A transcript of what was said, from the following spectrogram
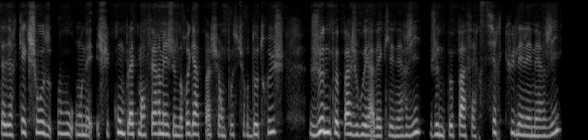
C'est-à-dire quelque chose où on est je suis complètement fermée, je ne regarde pas, je suis en posture d'autruche, je ne peux pas jouer avec l'énergie, je ne peux pas faire circuler l'énergie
